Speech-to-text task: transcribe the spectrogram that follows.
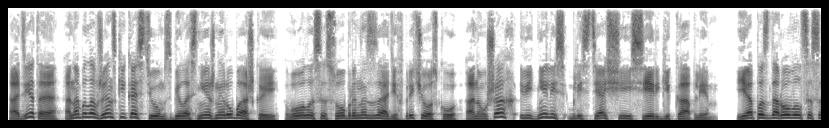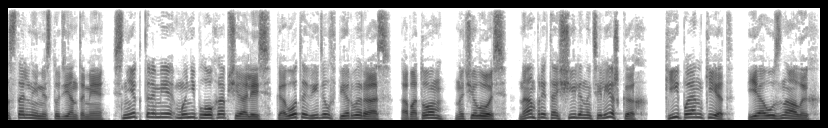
Одета она была в женский костюм с белоснежной рубашкой, волосы собраны сзади в прическу, а на ушах виднелись блестящие серьги-капли. Я поздоровался с остальными студентами. С некоторыми мы неплохо общались, кого-то видел в первый раз. А потом началось. Нам притащили на тележках кипы анкет. Я узнал их.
